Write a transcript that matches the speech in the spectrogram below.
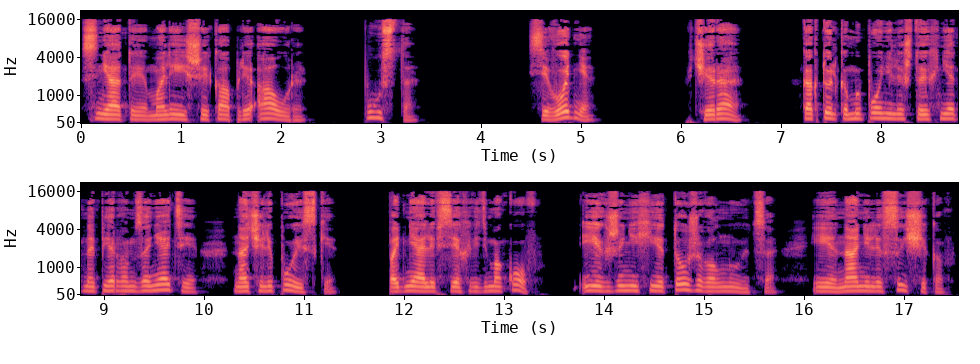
Снятые малейшие капли ауры. Пусто. Сегодня? Вчера. Как только мы поняли, что их нет на первом занятии, начали поиски подняли всех ведьмаков. их женихи тоже волнуются и наняли сыщиков.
